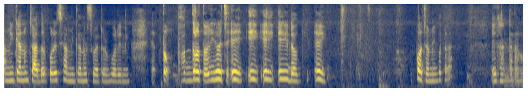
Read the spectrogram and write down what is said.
আমি কেন চাদর পরেছি, আমি কেন সোয়েটার পরিনি? এত ভদ্র তৈরি হয়েছে। এই এই এই এই ডগি, এই। পচামি কোথাকা এখানটা দেখো,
